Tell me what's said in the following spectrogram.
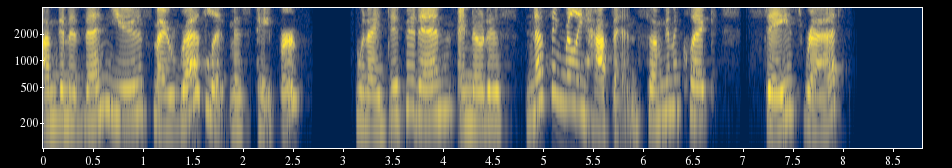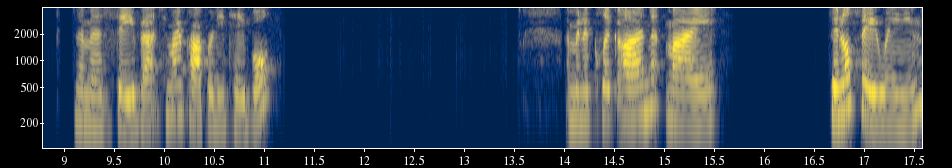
I'm going to then use my red litmus paper when I dip it in, I notice nothing really happens. So I'm going to click stays red. And I'm going to save that to my property table. I'm going to click on my phenolphthalein.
